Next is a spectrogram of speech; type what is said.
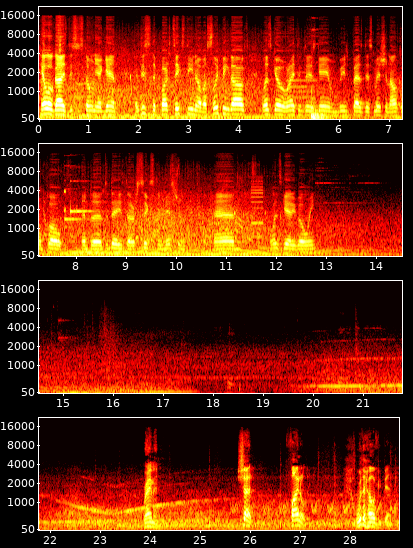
Hello guys, this is Tony again, and this is the part 16 of a Sleeping Dogs. Let's go right into this game. We passed this mission, Al Campo, and uh, today is our 16th mission, and let's get it going. Raymond. Shed. finally. Where the hell have you been?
